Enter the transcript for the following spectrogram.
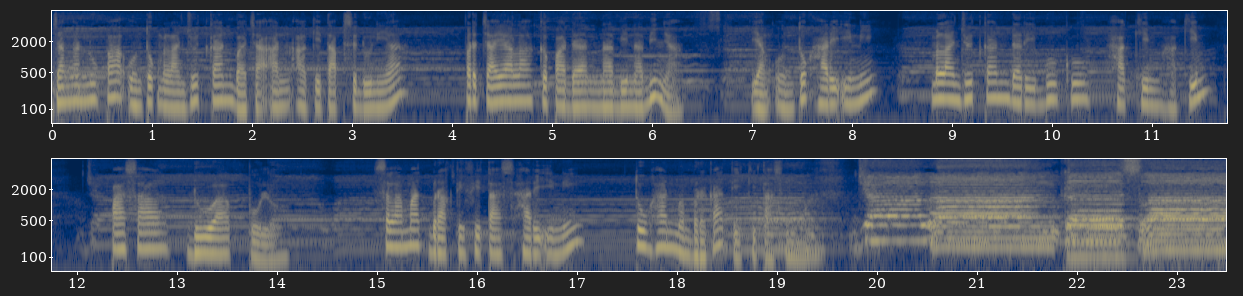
Jangan lupa untuk melanjutkan bacaan Alkitab sedunia. Percayalah kepada nabi-nabinya yang untuk hari ini melanjutkan dari buku Hakim-Hakim pasal 20. Selamat beraktivitas hari ini. Tuhan memberkati kita semua. Jalan keselamatan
